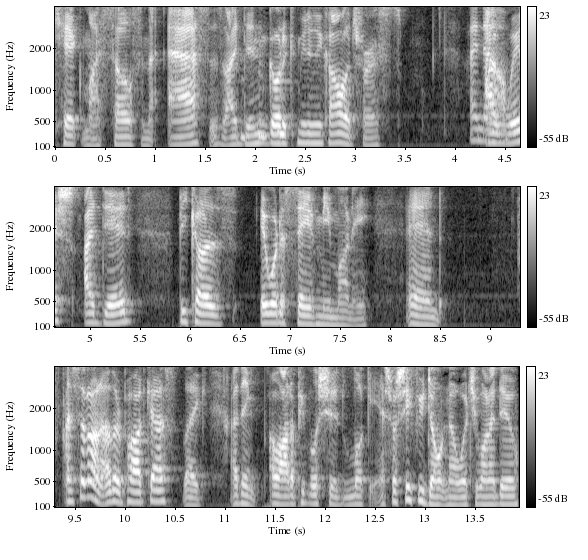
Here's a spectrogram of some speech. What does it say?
kick myself in the ass is I didn't go to community college first. I know. I wish I did because it would have saved me money. And I've said on other podcasts, like I think a lot of people should look, especially if you don't know what you want to do,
